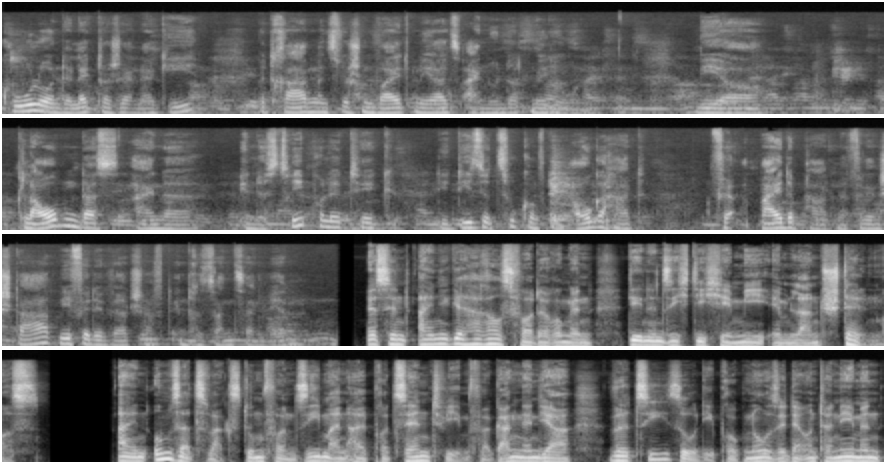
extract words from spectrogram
Kohle und elektrische Energie, betragen inzwischen weit mehr als 100 Millionen. Wir glauben, dass eine Industriepolitik, die diese Zukunft im Auge hat, für beide Partner, für den Staat wie für die Wirtschaft interessant sein werden. Es sind einige Herausforderungen, denen sich die Chemie im Land stellen muss. Ein Umsatzwachstum von 7,5 Prozent wie im vergangenen Jahr wird sie, so die Prognose der Unternehmen,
